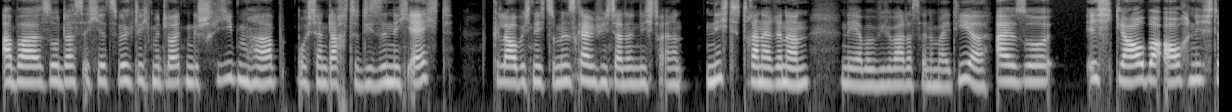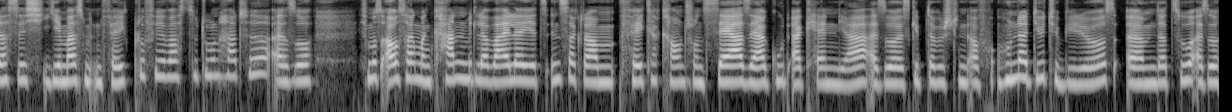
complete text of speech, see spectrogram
Aber so, dass ich jetzt wirklich mit Leuten geschrieben habe, wo ich dann dachte, die sind nicht echt, glaube ich nicht. Zumindest kann ich mich da nicht dran, nicht dran erinnern. Nee, aber wie war das denn bei dir? Also ich glaube auch nicht, dass ich jemals mit einem Fake-Profil was zu tun hatte. Also ich muss auch sagen, man kann mittlerweile jetzt Instagram Fake-Account schon sehr, sehr gut erkennen, ja. Also es gibt da bestimmt auf 100 YouTube-Videos ähm, dazu. Also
